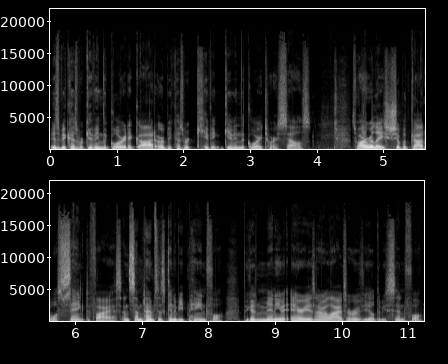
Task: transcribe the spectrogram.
Is it because we're giving the glory to God or because we're giving, giving the glory to ourselves? So, our relationship with God will sanctify us, and sometimes it's going to be painful because many areas in our lives are revealed to be sinful.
